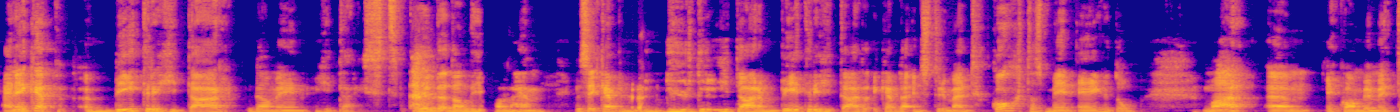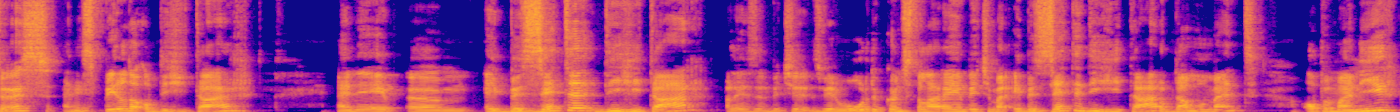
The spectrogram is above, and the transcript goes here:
En ik heb een betere gitaar dan mijn gitarist, dan die van hem. Dus ik heb een duurdere gitaar, een betere gitaar. Ik heb dat instrument gekocht, dat is mijn eigendom. Maar um, ik kwam bij mij thuis en hij speelde op die gitaar en hij, um, hij bezette die gitaar. Allee, is een beetje, het is weer woordenkunstelarij een beetje, maar hij bezette die gitaar op dat moment op een manier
